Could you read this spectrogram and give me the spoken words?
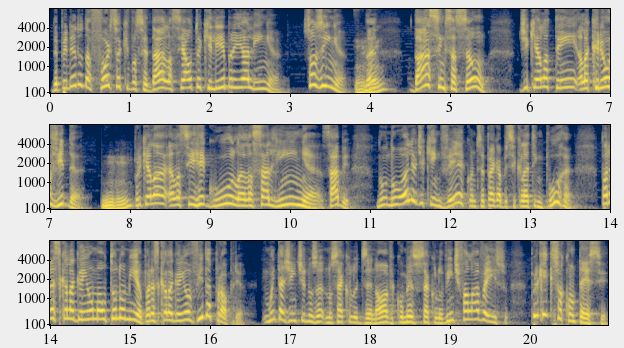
dependendo da força que você dá, ela se autoequilibra e alinha sozinha, né? Dá a sensação de que ela tem, ela criou vida. Porque ela, ela se regula, ela se alinha, sabe? No, no olho de quem vê, quando você pega a bicicleta e empurra, parece que ela ganhou uma autonomia, parece que ela ganhou vida própria. Muita gente no, no século XIX, começo do século XX, falava isso. Por que, que isso acontece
